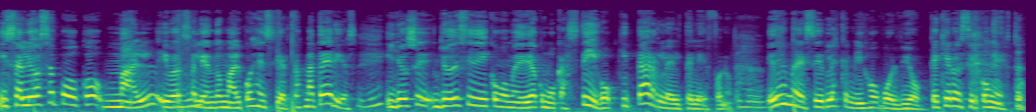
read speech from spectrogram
y salió hace poco mal, iba saliendo mal pues en ciertas materias. Y yo, yo decidí como medida, como castigo, quitarle el teléfono. Y déjenme decirles que mi hijo volvió. ¿Qué quiero decir con esto?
